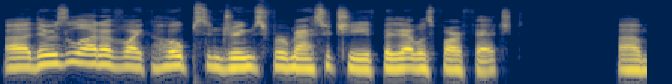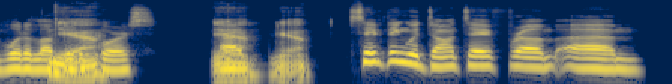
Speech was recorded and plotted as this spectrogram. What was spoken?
Uh, there was a lot of like hopes and dreams for Master Chief, but that was far fetched. Um, would have loved it, of course. yeah, Uh, yeah. Same thing with Dante from um,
